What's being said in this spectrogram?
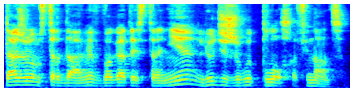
даже в Амстердаме, в богатой стране, люди живут плохо финансово.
